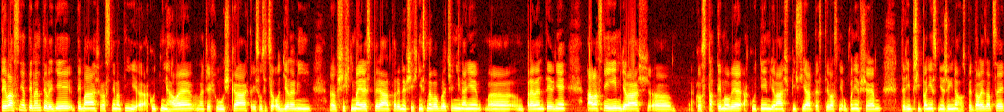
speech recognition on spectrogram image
Ty vlastně tyhle ty lidi, ty máš vlastně na té akutní hale, na těch lůžkách, které jsou sice oddělený, eh, všichni mají respirátory, my všichni jsme v oblečení na ně eh, preventivně a vlastně jim děláš eh, jako statimově akutně jim děláš PCR testy vlastně úplně všem, kteří případně směřují na hospitalizaci,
